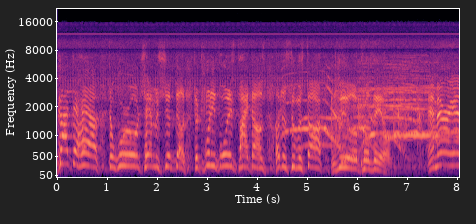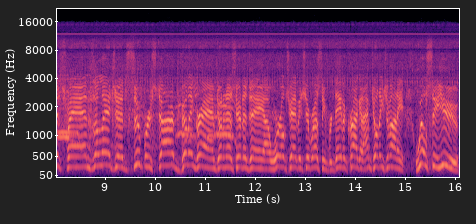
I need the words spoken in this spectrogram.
got to have the world championship belt. The 24-inch pythons of the superstar will prevail. And there he is, fans, the legend, superstar Billy Graham, joining us here today on World Championship Wrestling for David Crockett. I'm Tony Schiavone. We'll see you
